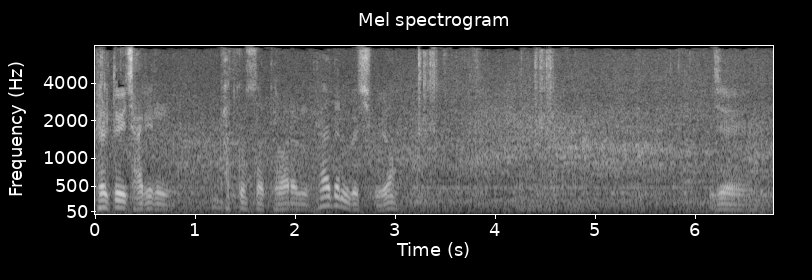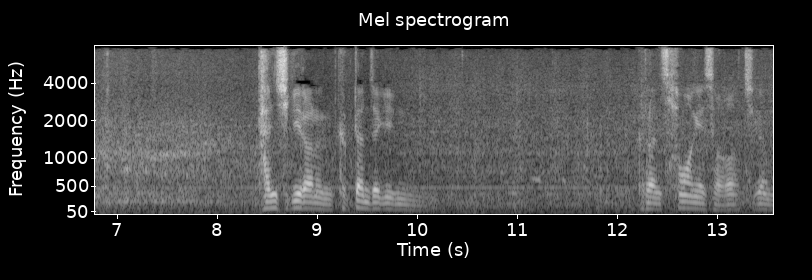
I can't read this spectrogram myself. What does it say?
별도의 자리를 갖고서 대화를 해야 되는 것이고요. 이제 단식이라는 극단적인 그런 상황에서 지금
